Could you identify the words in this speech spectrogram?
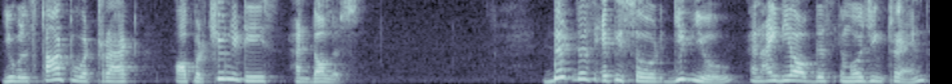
you will start to attract opportunities and dollars. Did this episode give you an idea of this emerging trend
